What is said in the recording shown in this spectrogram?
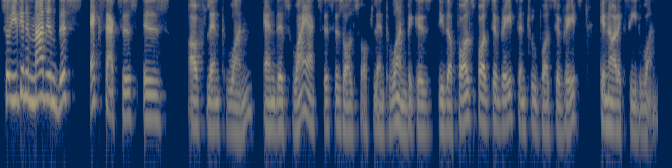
So you can imagine this x-axis is of length 1 and this y-axis is also of length 1 because these are false positive rates and true positive rates cannot exceed 1.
